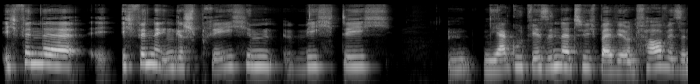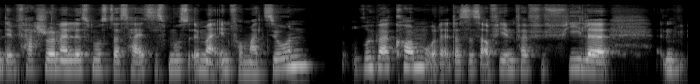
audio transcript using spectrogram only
Ich finde, ich finde in Gesprächen wichtig, ja gut, wir sind natürlich bei W&V, wir sind im Fachjournalismus, das heißt, es muss immer Information rüberkommen oder das ist auf jeden Fall für viele ein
